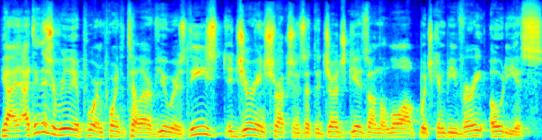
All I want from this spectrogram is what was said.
Yeah, I think this is a really important point to tell our viewers. These jury instructions that the judge gives on the law, which can be very odious,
